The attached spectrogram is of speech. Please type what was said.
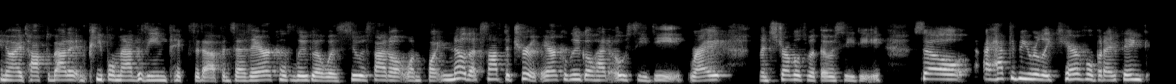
you know, I talked about it and People magazine picks it up and says Erica Lugo was suicidal at one point. No, that's not the truth. Erica Lugo had OCD, right? And struggles with OCD. So I have to be really careful, but I think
